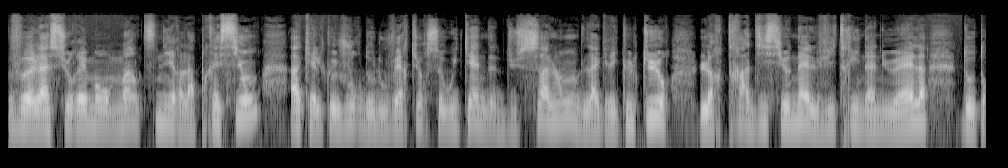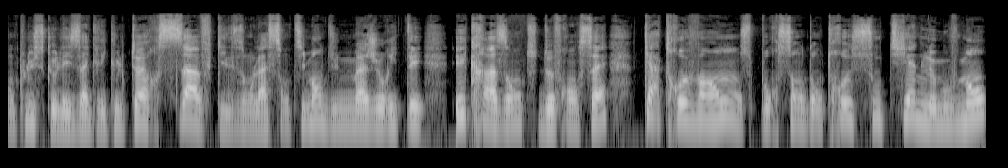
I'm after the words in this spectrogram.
veulent assurément maintenir la pression à quelques jours de l'ouverture ce week-end du salon de l'agriculture, leur traditionnelle vitrine annuelle, d'autant plus que les agriculteurs savent qu'ils ont l'assentiment d'une majorité écrasante de Français 91% d'entre eux soutiennent le mouvement,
